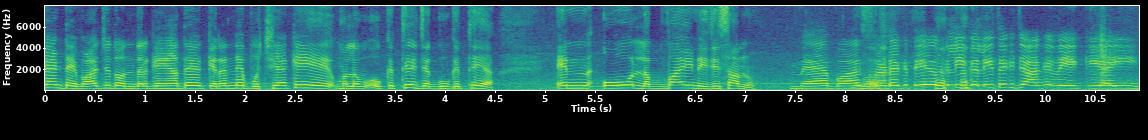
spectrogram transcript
ਘੰਟੇ ਬਾਅਦ ਜਦੋਂ ਅੰਦਰ ਗਈਆਂ ਤੇ ਕਿਰਨ ਨੇ ਪੁੱਛਿਆ ਕਿ ਮਤਲਬ ਉਹ ਕਿੱਥੇ ਜੱਗੂ ਕਿੱਥੇ ਆ? ਇਨ ਉਹ ਲੱਭਾ ਹੀ ਨਹੀਂ ਜੀ ਸਾਨੂੰ। ਮੈਂ ਬਾਹਰ ਸੜਕ ਤੇ ਅਗਲੀ ਗਲੀ ਤੱਕ ਜਾ ਕੇ ਵੇਖ ਕੇ ਆਈ।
